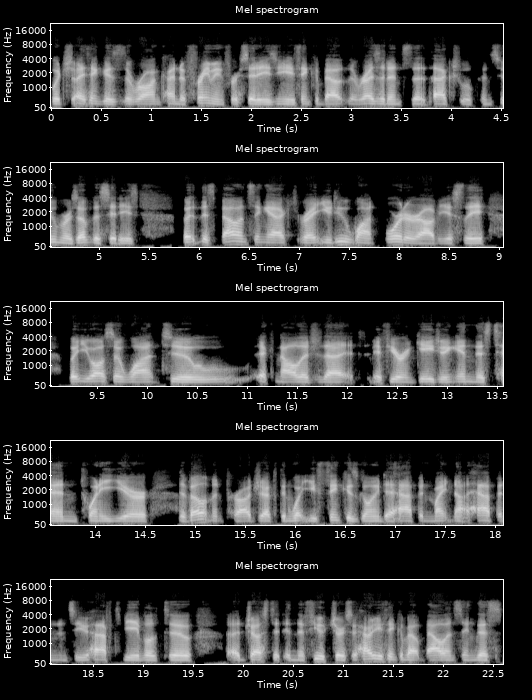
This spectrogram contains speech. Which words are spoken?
which I think is the wrong kind of framing for cities. You think about the residents, the actual consumers of the cities. But this balancing act, right, you do want order, obviously, but you also want to acknowledge that if you're engaging in this 10 20 year development project then what you think is going to happen might not happen and so you have to be able to adjust it in the future so how do you think about balancing this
